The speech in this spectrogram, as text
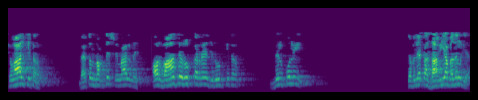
شمال کی طرف، بیت المقدس شمال میں، اور وہاں سے رخ کر رہے ہیں جنوب کی طرف۔ بالکل ہی قبلے کا زاویہ بدل گیا۔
